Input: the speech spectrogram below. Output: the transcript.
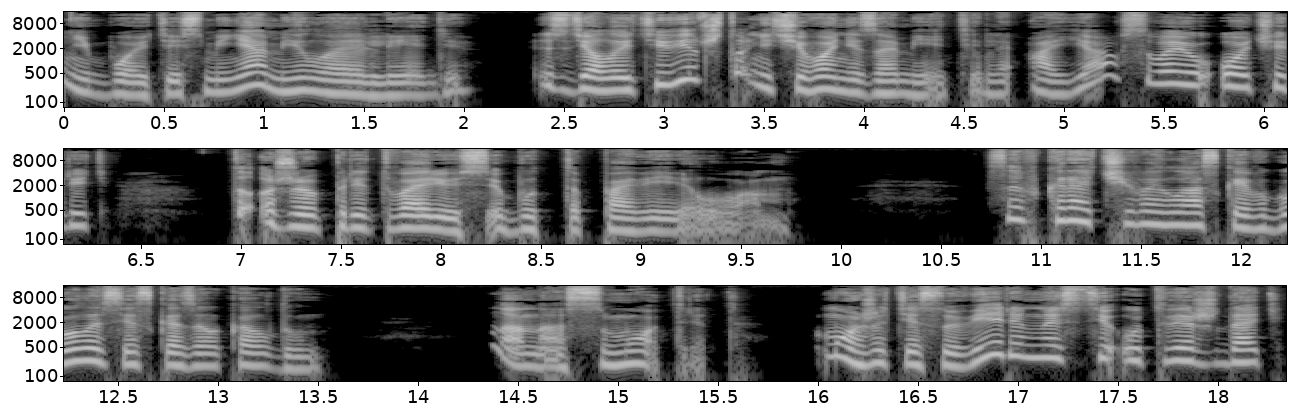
«Не бойтесь меня, милая леди. Сделайте вид, что ничего не заметили, а я, в свою очередь, тоже притворюсь, будто поверил вам». Со вкрадчивой лаской в голосе сказал колдун. «На нас смотрят. Можете с уверенностью утверждать,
